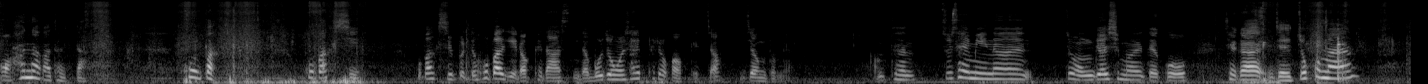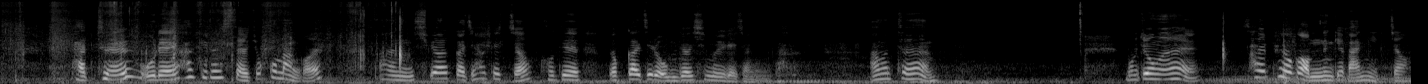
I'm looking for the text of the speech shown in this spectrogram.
어, 하나가 더 있다. 호박. 호박씨. 호박씨 뿌릴 때 호박이 이렇게 나왔습니다. 모종을 살 필요가 없겠죠. 이 정도면. 아무튼 수세미는 좀 옮겨 심어야 되고 제가 이제 조그만 밭을 올해 하기로 했어요. 조그만 걸. 한 12월까지 하겠죠. 거기에 몇 가지를 옮겨 심을 예정입니다. 아무튼 모종을 살 필요가 없는 게 많이 있죠.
